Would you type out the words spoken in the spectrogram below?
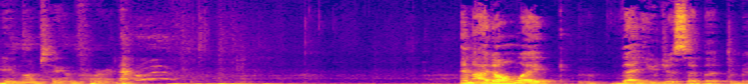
Even though I'm the floor right now. And I don't like that you just said that to me.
